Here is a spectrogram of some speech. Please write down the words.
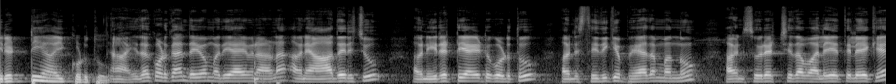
ഇരട്ടിയായി കൊടുത്തു. ആ ഇത് കൊടുക്കാൻ ദൈവം മതിയായവനാണ്. അവനെ ആദരിച്ചു അവൻ ഇരട്ടിയായിട്ട് കൊടുത്തു അവന്റെ സ്ഥിതിക്ക് ഭേദം വന്നു അവൻ സുരക്ഷിത വലയത്തിലേക്ക്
